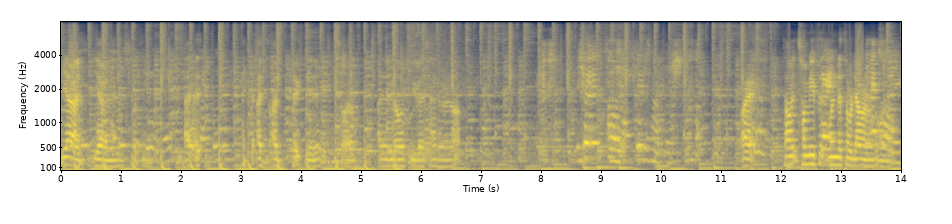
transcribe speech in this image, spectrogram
yeah. Yeah. Yeah. I, I, I, I picked it, so I, I didn't know if you guys had it or not. Oh, not fish. Alright, tell me, tell me if it, when to throw down another one.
